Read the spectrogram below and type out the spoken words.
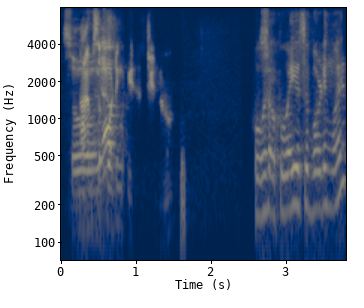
So I'm yeah, supporting PSG now. Who, who are you supporting? What?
